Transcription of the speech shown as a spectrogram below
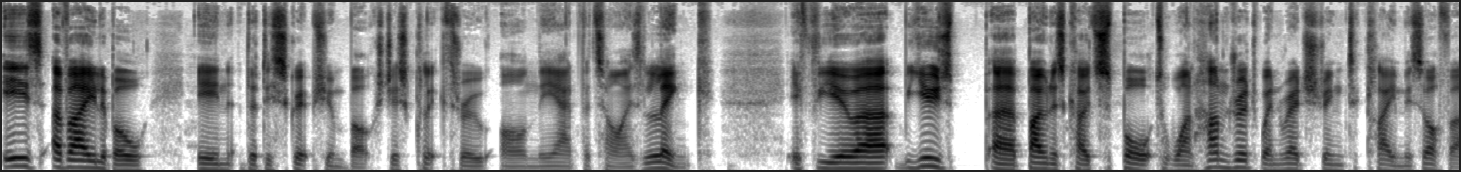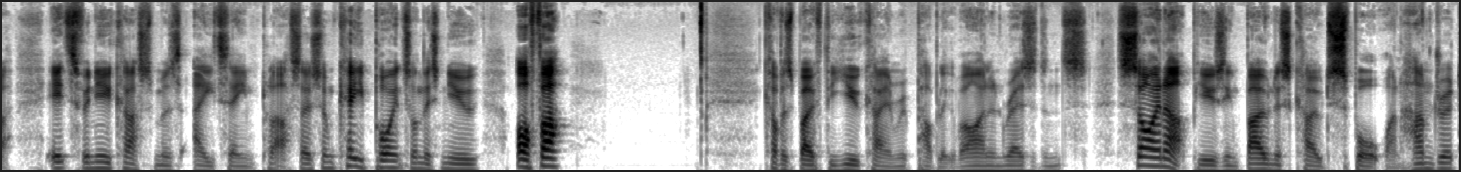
is available in the description box. Just click through on the advertised link. If you uh, use uh, bonus code SPORT100 when registering to claim this offer, it's for new customers 18 plus. So some key points on this new offer covers both the UK and Republic of Ireland residents. Sign up using bonus code SPORT100.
